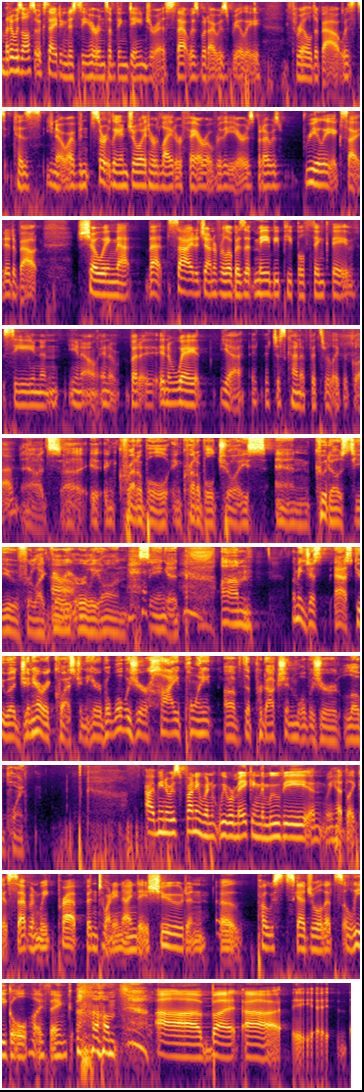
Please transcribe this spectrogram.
but it was also exciting to see her in something dangerous. That was what I was really thrilled about, was because you know I've been, certainly enjoyed her lighter fare over the years, but I was really excited about showing that that side of Jennifer Lopez that maybe people think they've seen, and you know, in a but in a way, it, yeah, it, it just kind of fits her like a glove. Yeah, it's uh, incredible, incredible choice, and kudos to you for like very oh. early on seeing it. Um, let me just ask you a generic question here, but what was your high point of the production? What was your low point? I mean, it was funny when we were making the movie and we had like a seven week prep and 29 day shoot and a post schedule that's illegal, I think. um, uh, but uh,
